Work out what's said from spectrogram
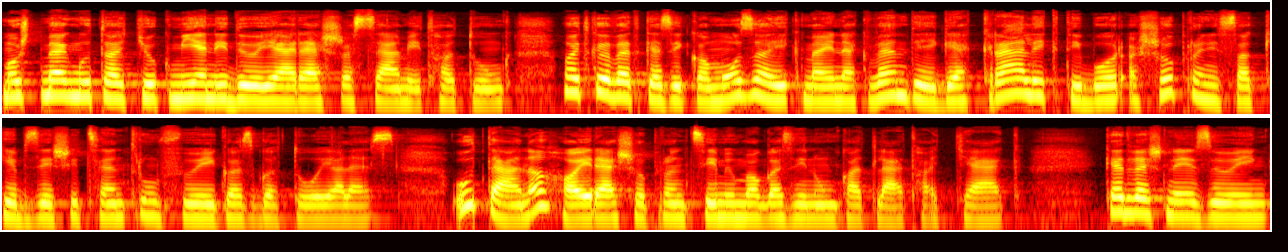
Most megmutatjuk, milyen időjárásra számíthatunk. Majd következik a mozaik, melynek vendége Králik Tibor, a Soproni Szakképzési Centrum főigazgatója lesz. Utána Hajrá Sopron című magazinunkat láthatják. Kedves nézőink,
